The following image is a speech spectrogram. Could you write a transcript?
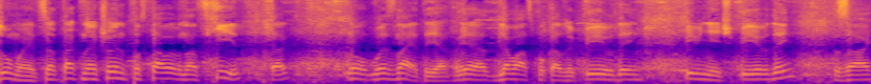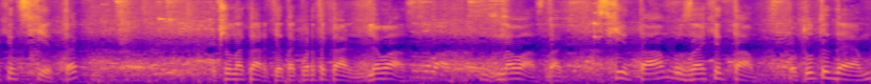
думається. Так, ну якщо він поставив на схід, так, ну ви знаєте як. Я для вас показую південь, північ, південь, захід, схід, так? Якщо на карті так вертикально, для вас. На вас, так. Схід там, захід там. Отут ідемо.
